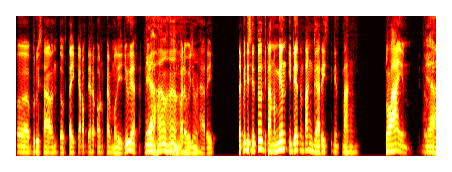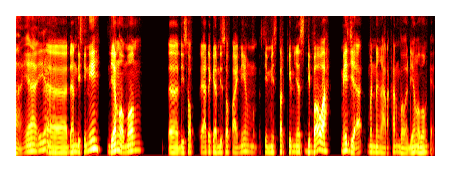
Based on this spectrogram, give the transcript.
eh, berusaha untuk take care of their own family juga kan Ya, ha, ha, ujung- ha. pada ujung hari. Tapi di situ ditanemin ide tentang garis ini tentang line. Gitu. Ya, ya, ya. Eh, dan di sini dia ngomong eh, di sof adegan di sofa ini yang si Mr. Kimnya di bawah meja mendengarkan bahwa dia ngomong kayak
